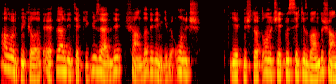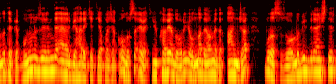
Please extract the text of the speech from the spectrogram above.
Algoritmik olarak evet verdiği tepki güzeldi. Şu anda dediğim gibi 13 74, 13, 78 bandı şu anda tepe. Bunun üzerinde eğer bir hareket yapacak olursa evet yukarıya doğru yoluna devam eder. Ancak burası zorlu bir dirençtir.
